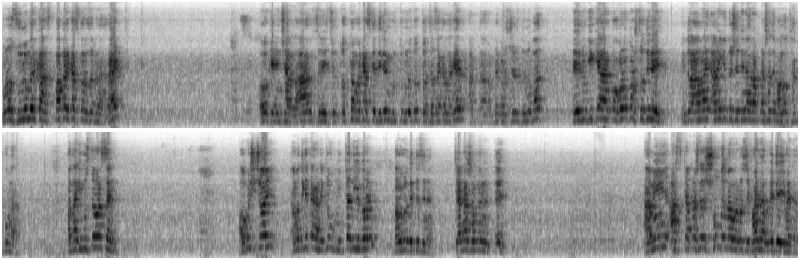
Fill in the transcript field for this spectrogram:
কোনো জুলুমের কাজ, পাপের কাজ করা যাবে না রাইট ওকে ইনশাআল্লাহ। আর যে তথ্য আমাকে আজকে দিলেন গুরুত্বপূর্ণ তথ্য জাজাকাল্লাহ খের আপ- আপনাকে অবশ্যই ধন্যবাদ। এই রুগীকে আর কখনো কষ্ট দিলে কিন্তু আমি আমি কিন্তু সেদিন আর আপনার সাথে ভালো থাকব না। কথা কি বুঝতে পারছেন? হ্যাঁ। অবশ্যই। আমার দিকে তাকান একটু মুখটা দিকে করেন। ভালো করে দেখতেছি না। চেহারা সামনে নেন। এই। আমি আজকে আপনার সাথে সুন্দর ব্যবহার করছি। ফাইনাল এটাই ফাইনাল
